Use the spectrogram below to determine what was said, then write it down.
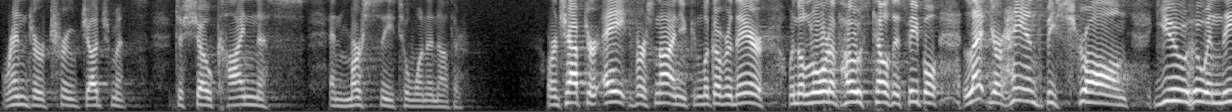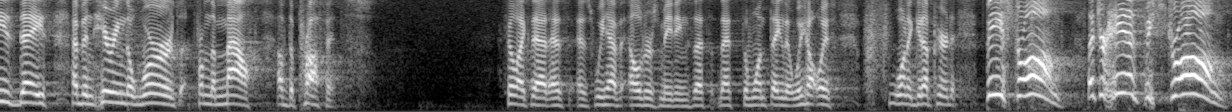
render true judgments, to show kindness and mercy to one another. Or in chapter 8, verse 9, you can look over there when the Lord of hosts tells his people, Let your hands be strong, you who in these days have been hearing the words from the mouth of the prophets. I feel like that as, as we have elders' meetings. That's, that's the one thing that we always want to get up here and be strong. Let your hands be strong.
